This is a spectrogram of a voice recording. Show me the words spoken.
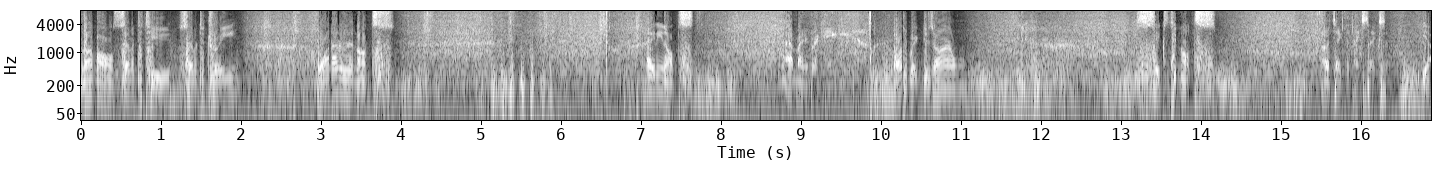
Normal 72, 73, 100 knots. 80 knots. And manual braking. Auto brake disarm. 60 knots. I'll take the next exit. Yeah.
